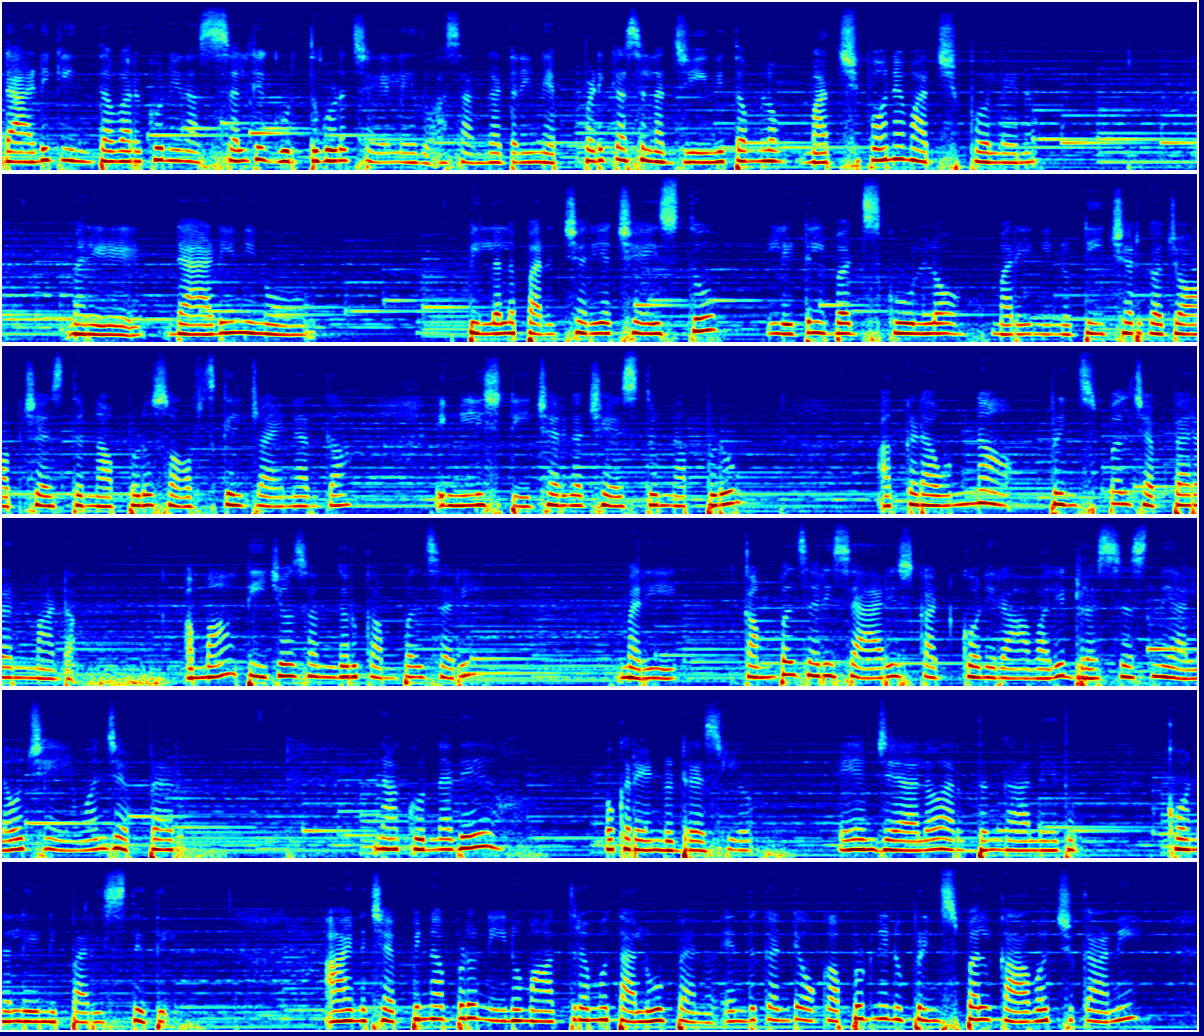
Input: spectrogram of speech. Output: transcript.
డాడీకి ఇంతవరకు నేను అస్సలకి గుర్తు కూడా చేయలేదు ఆ సంఘటన. నేను ఎప్పటికీ అసలు నా జీవితంలో మర్చిపోనే మర్చిపోలేను. మరి డాడీ నేను పిల్లల పరిచర్య చేస్తూ లిటిల్ బర్డ్ స్కూల్లో మరి నేను టీచర్గా జాబ్ చేస్తున్నప్పుడు సాఫ్ట్ స్కిల్ ట్రైనర్గా ఇంగ్లీష్ టీచర్గా చేస్తున్నప్పుడు అక్కడ ఉన్న ప్రిన్సిపల్ చెప్పారనమాట అమ్మ టీచర్స్ అందరూ కంపల్సరీ మరి కంపల్సరీ శారీస్ కట్టుకొని రావాలి డ్రెస్సెస్ని అలౌ చేయమని చెప్పారు. నాకున్నదే ఒక రెండు డ్రెస్సులు. ఏం చేయాలో అర్థం కాలేదు. కొనలేని పరిస్థితి. ఆయన చెప్పినప్పుడు నేను మాత్రము తలూపాను. ఎందుకంటే ఒకప్పుడు నేను ప్రిన్సిపల్ కావచ్చు కానీ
